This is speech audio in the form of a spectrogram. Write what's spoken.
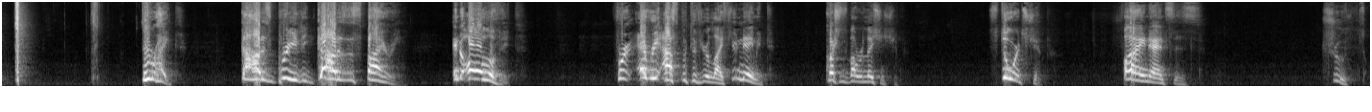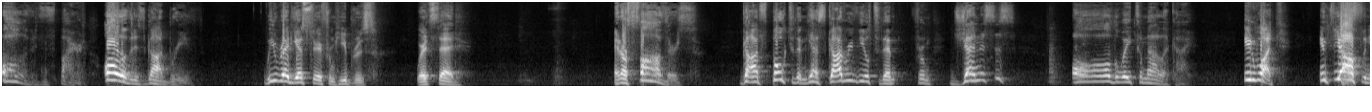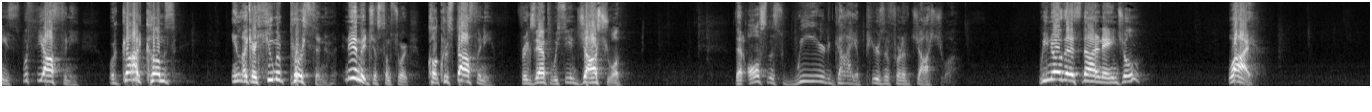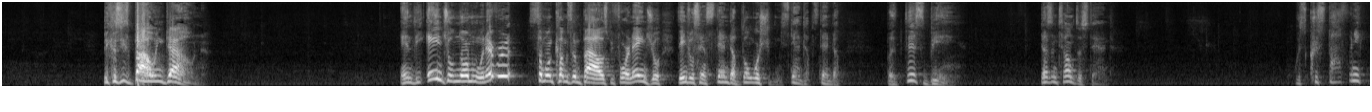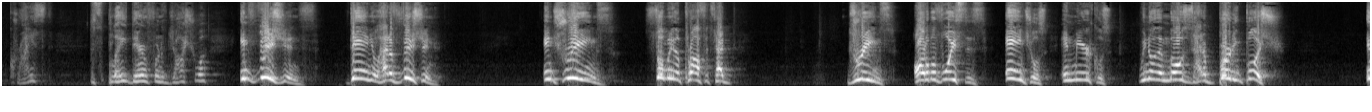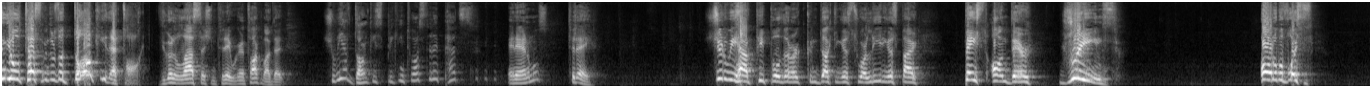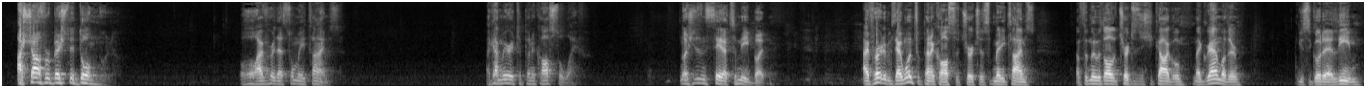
They write. God is breathing, God is inspiring, and all of it. For every aspect of your life, you name it. Questions about relationship, stewardship, finances, truth. All of it is inspired. All of it is God breathed. We read yesterday from Hebrews where it said, And our fathers, God spoke to them. Yes, God revealed to them from Genesis all the way to Malachi. In what? In theophanies. What theophany? Where God comes in like a human person, an image of some sort, called Christophany. For example, we see in Joshua that also this weird guy appears in front of Joshua. We know that it's not an angel. Why? Because he's bowing down. And the angel normally, whenever someone comes and bows before an angel, the angel says, Stand up, don't worship me, stand up, stand up. But this being doesn't tell him to stand. Was Christophany Christ displayed there in front of Joshua? In visions. Daniel had a vision. In dreams. So many of the prophets had dreams, audible voices, angels, and miracles. We know that Moses had a burning bush. In the Old Testament, there was a donkey that talked. If you go to the last session today, we're going to talk about that. Should we have donkeys speaking to us today, pets and animals? Today. Should we have people that are conducting us, who are leading us by based on their dreams? Audible voices. Așa vorbește Domnul. Oh, I've heard that so many times. I got married to a Pentecostal wife. No, she doesn't say that to me, but I've heard it because I went to Pentecostal churches many times. I'm familiar with all the churches in Chicago. My grandmother used to go to Elim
